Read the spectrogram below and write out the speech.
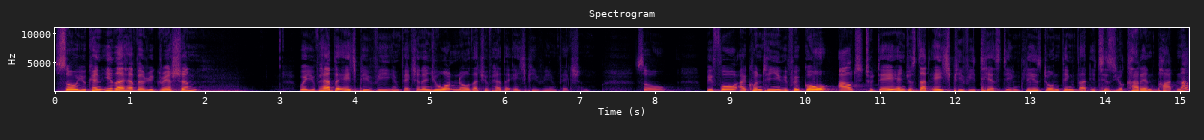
So you can either have a regression where you've had the HPV infection and you won't know that you've had the HPV infection. So before I continue, if we go out today and you start HPV testing, please don't think that it is your current partner.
